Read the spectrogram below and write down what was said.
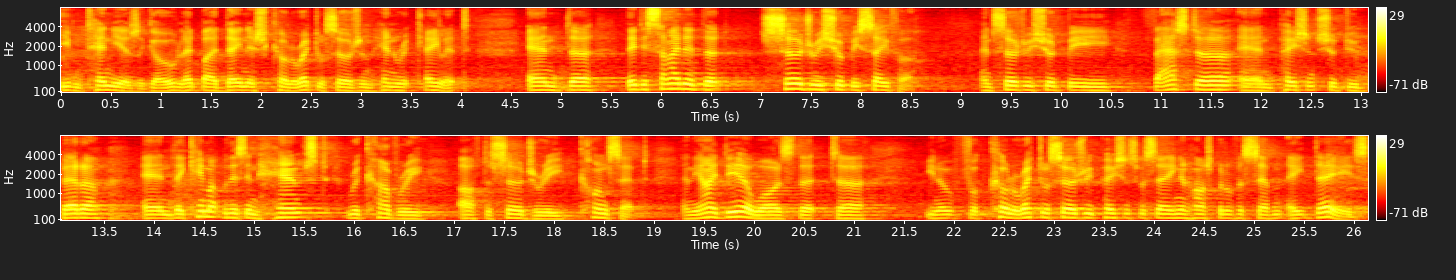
even 10 years ago, led by a Danish colorectal surgeon, Henrik Kehlet. And uh, they decided that surgery should be safer, and surgery should be faster, and patients should do better. And they came up with this enhanced recovery after surgery concept. And the idea was that, uh, you know, for colorectal surgery, patients were staying in hospital for seven, eight days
